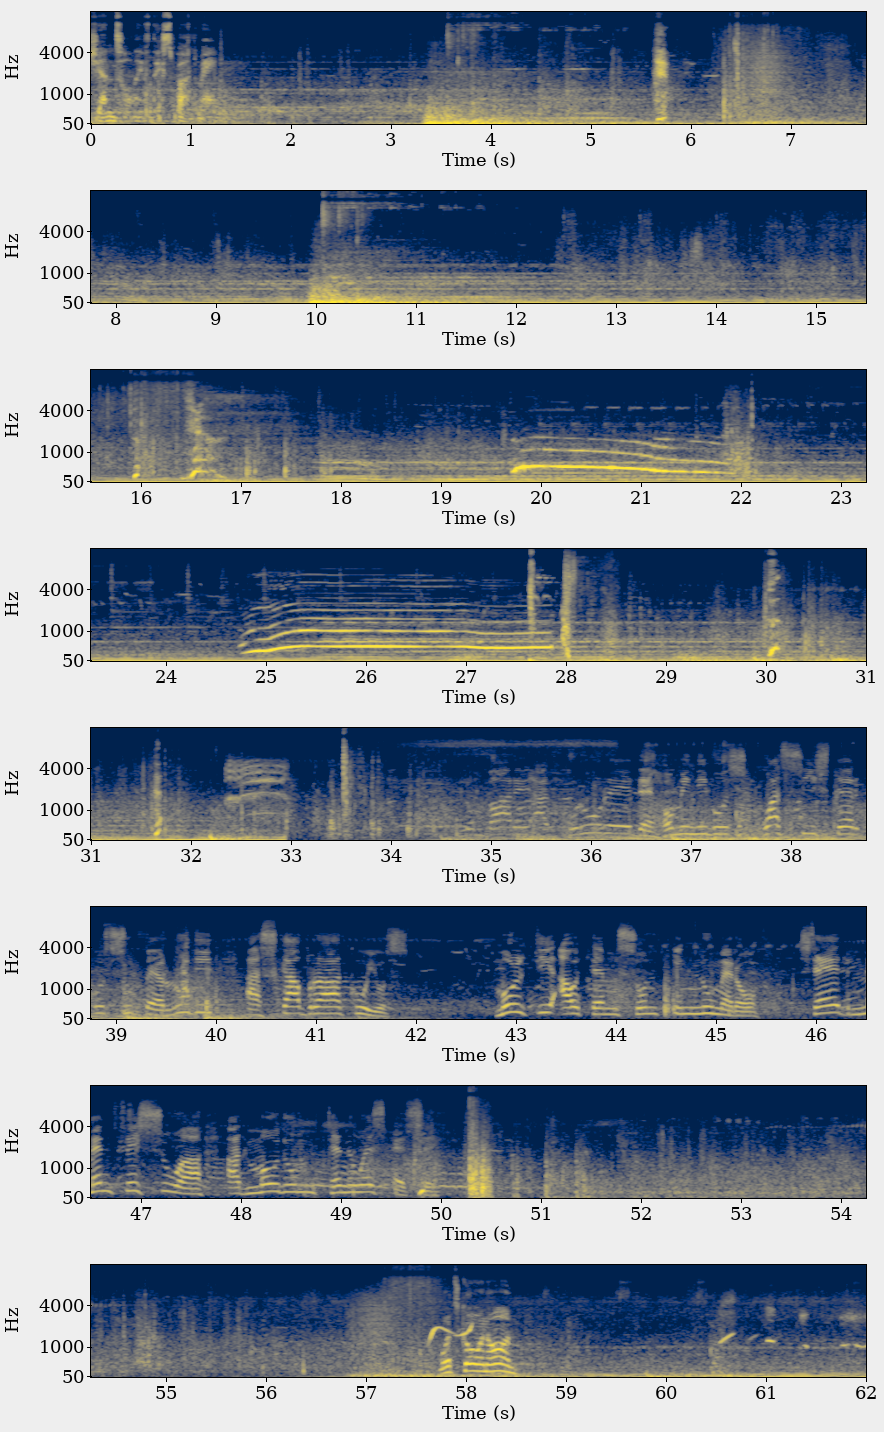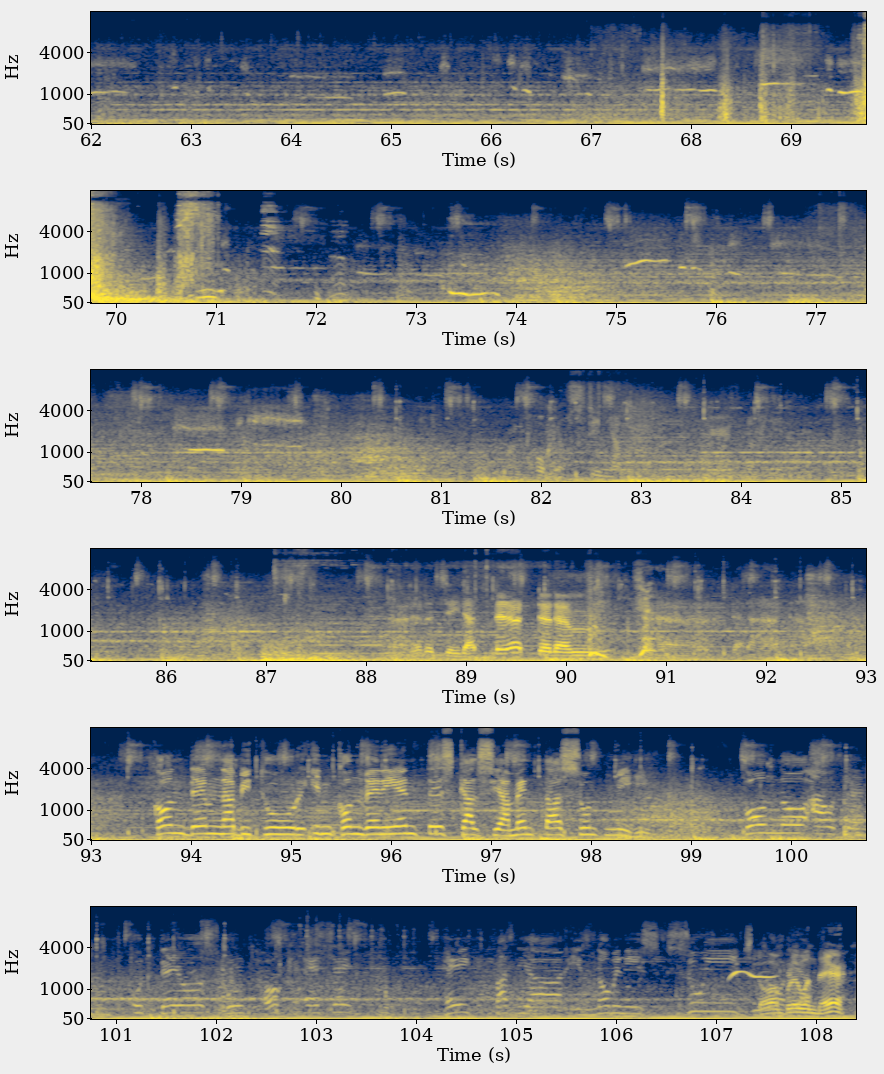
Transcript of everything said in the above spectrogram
gentle if they spot me. Quasi stercus super scabra cuius. Multi autem sunt in numero, sed mente sua ad modum tenues esse. What's going on? Condemnabitur inconvenientes calciamentas sunt mihi. Bono autem, ut Deus vult hoc esse, heic patiar in nominis sui Storm brewing there.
